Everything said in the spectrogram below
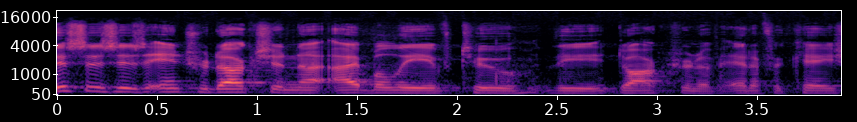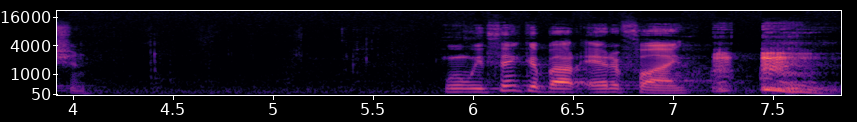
This is his introduction, I believe, to the doctrine of edification. When we think about edifying,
